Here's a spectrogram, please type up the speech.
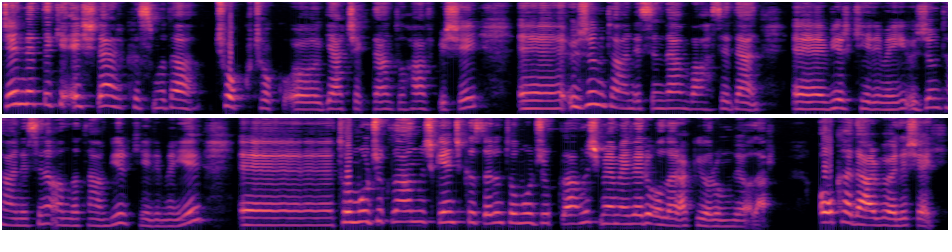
Cennetteki eşler kısmı da çok çok e, gerçekten tuhaf bir şey. E, üzüm tanesinden bahseden e, bir kelimeyi, üzüm tanesini anlatan bir kelimeyi tomurcuklanmış genç kızların tomurcuklanmış memeleri olarak yorumluyorlar. O kadar böyle şey.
